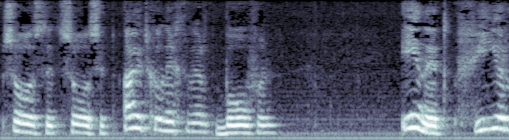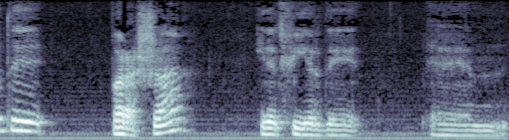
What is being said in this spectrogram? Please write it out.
zoals het, zoals het uitgelegd werd boven, in het vierde parasha, in het vierde um,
